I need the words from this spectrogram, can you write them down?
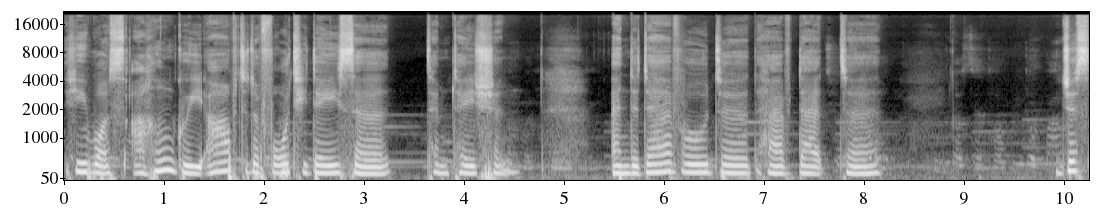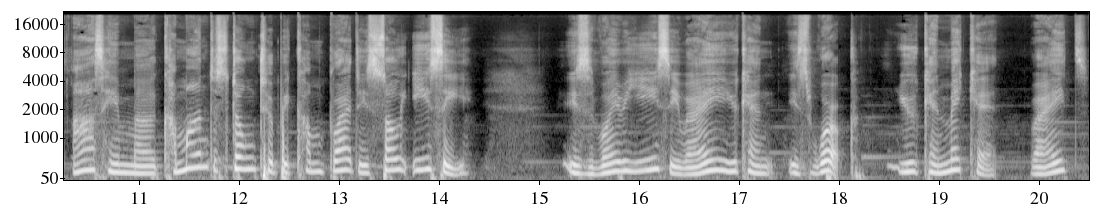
he was hungry after the 40 days uh, temptation. And the devil uh, have that uh, just ask him, uh, command the stone to become bread is so easy. It's very easy, right? You can, it's work. You can make it, right?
